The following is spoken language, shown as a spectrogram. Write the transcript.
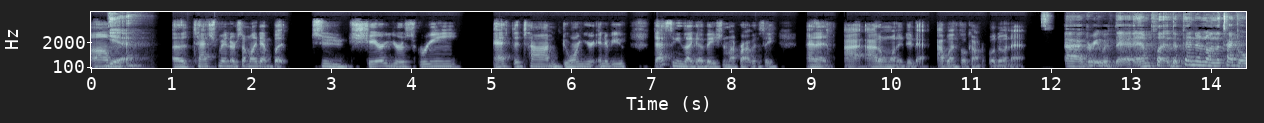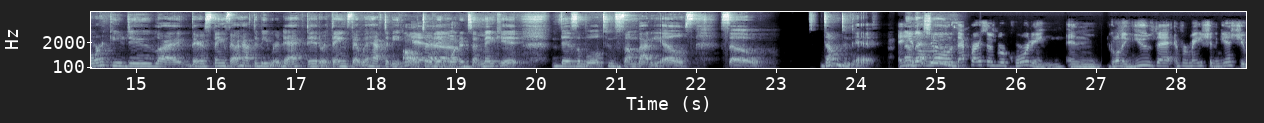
um yeah. attachment or something like that. But to share your screen at the time during your interview, that seems like a invasion of my privacy. And I, I don't want to do that. I wouldn't feel comfortable doing that. I agree with that. And pl- depending on the type of work you do, like there's things that have to be redacted or things that would have to be altered yeah. in order to make it visible to somebody else. So don't do that. And you Unless don't know you, that person's recording and going to use that information against you,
